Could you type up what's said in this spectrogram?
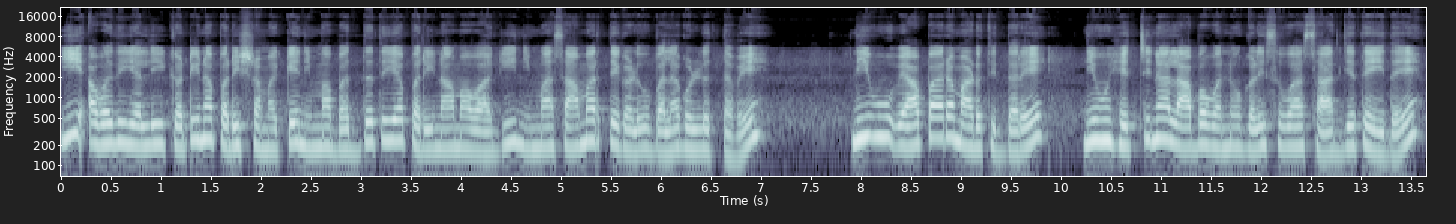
ಈ ಅವಧಿಯಲ್ಲಿ ಕಠಿಣ ಪರಿಶ್ರಮಕ್ಕೆ ನಿಮ್ಮ ಬದ್ಧತೆಯ ಪರಿಣಾಮವಾಗಿ ನಿಮ್ಮ ಸಾಮರ್ಥ್ಯಗಳು ಬಲಗೊಳ್ಳುತ್ತವೆ. ನೀವು ವ್ಯಾಪಾರ ಮಾಡುತ್ತಿದ್ದರೆ ನೀವು ಹೆಚ್ಚಿನ ಲಾಭವನ್ನು ಗಳಿಸುವ ಸಾಧ್ಯತೆ ಇದೆ.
